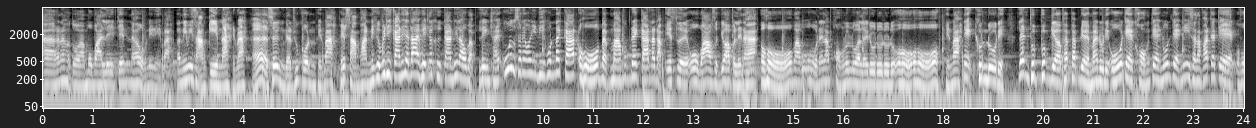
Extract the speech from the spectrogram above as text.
อ่าทางด้านของตัว Mobile Legend นะครับผมนี่เห็นปะตอนนี้มี 3 เกมนะ เห็นปะเออซึ่งเดี๋ยวทุกคนเห็นป่ะเพชรสามพันนี่คือวิธีการที่จะได้เพชรก็คือการที่เราแบบเลงใช้อุ้ยแสดงว่าดีคุณได้การ์ดโอ้โห แบบมาปุ๊บได้การ์ดระดับ S เลยโอ้ว้าวสุดยอดไปเลยนะฮะโอ้โห มาปุ๊บโอ้โหได้รับของรัวๆเลยดูดูดูดูโอ้โหโอ้โหเห็นป่ะเนี่ยคุณดูดิเล่นปุ๊บปุ๊บเดียวแป๊บแป๊บเดียวเห็นไหมดูดิโอ้แจกของแจกนู่นแจกนี่สารพัดจะแจกโอ้โห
